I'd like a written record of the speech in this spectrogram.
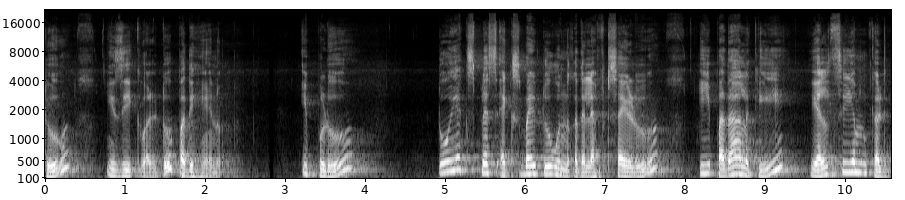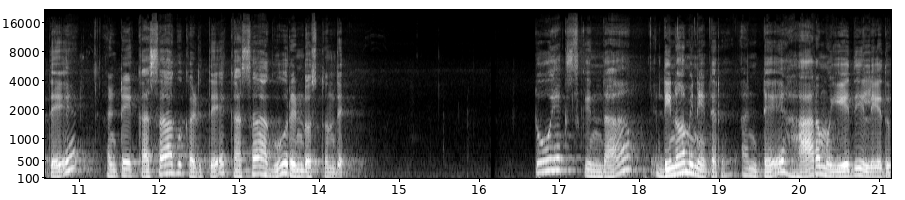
two is equal to పదిహేను. ఇప్పుడు two x plus x by two ఉంది కదా లెఫ్ట్ సైడు. ఈ పదాలకి ఎల్సిఎం కడితే అంటే కసాగు కడితే కసాగు రెండు వస్తుంది టూ ఎక్స్ కింద డినామినేటర్ అంటే హారము ఏదీ లేదు.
